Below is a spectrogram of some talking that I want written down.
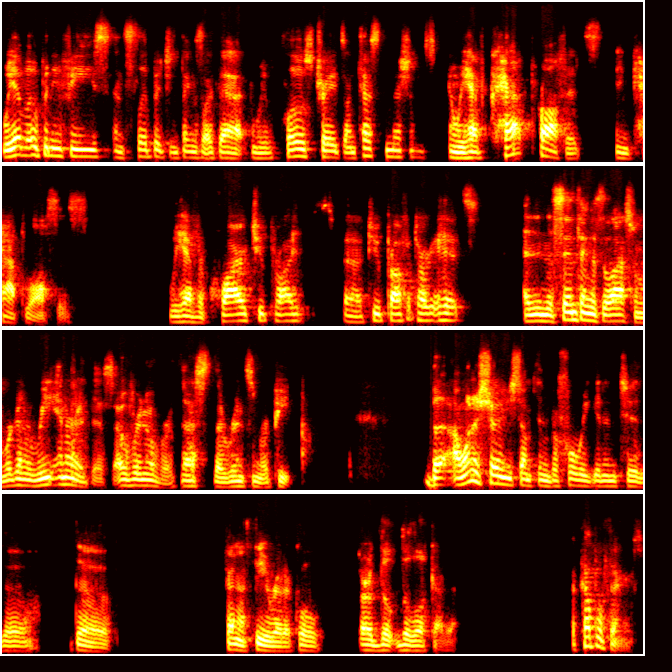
we have opening fees and slippage and things like that. We have closed trades on test commissions, and we have cap profits and cap losses. We have required two price uh, two profit target hits, and then the same thing as the last one. We're going to re-enter this over and over. Thus, the rinse and repeat. But I want to show you something before we get into the the kind of theoretical or the, the look of it. A couple things.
